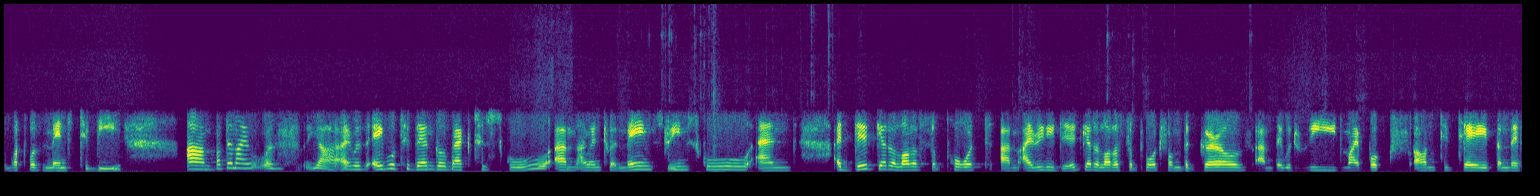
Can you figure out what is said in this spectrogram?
what was meant to be. Um, but then I was, yeah, I was able to then go back to school. Um, I went to a mainstream school, and I did get a lot of support. Um, I really did get a lot of support from the girls. Um, they would read my books onto tape, and they'd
